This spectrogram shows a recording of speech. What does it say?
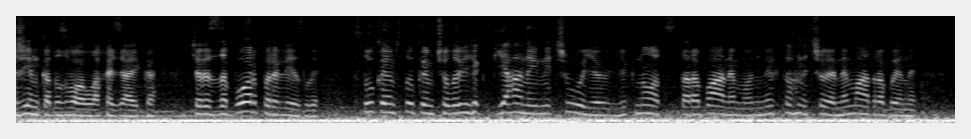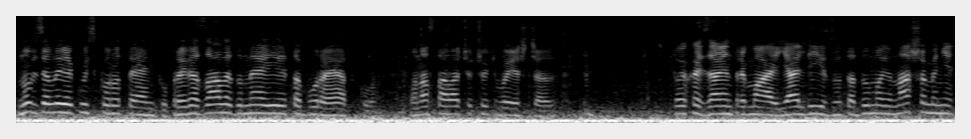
жінка дозволила хазяйка. Через забор перелізли. Стукаємо, стукаємо, чоловік п'яний не чує, вікно старабанимо, ніхто не чує, нема драбини. Ну, взяли якусь коротеньку, прив'язали до неї табуретку. Вона стала чуть-чуть вища. Той хазяїн тримає, я лізу та думаю, нащо мені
